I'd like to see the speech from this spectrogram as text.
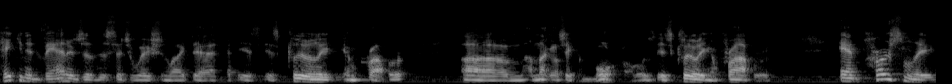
taking advantage of the situation like that is, is clearly improper. Um, I'm not going to say immoral, it's, it's clearly improper. And personally,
